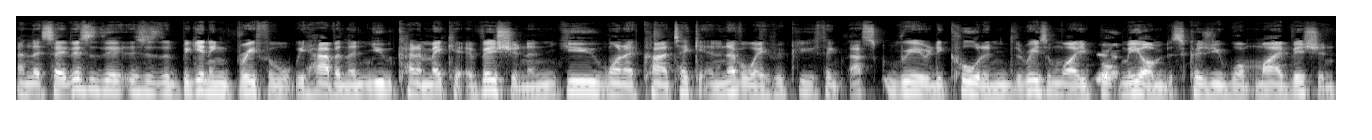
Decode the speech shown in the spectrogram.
and they say this is the this is the beginning brief of what we have, and then you kind of make it a vision, and you want to kind of take it in another way because you think that's really really cool, and the reason why you brought me on is because you want my vision,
